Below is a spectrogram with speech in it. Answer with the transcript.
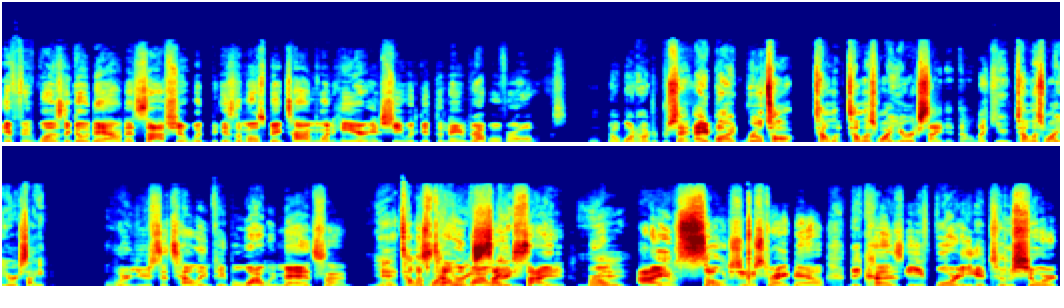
if it was to go down, that Sasha would is the most big time one here, and she would get the name drop over all of us. No, 100. percent Hey, but real talk. Tell tell us why you're excited though. Like you tell us why you're excited. We're used to telling people why we mad, son. Yeah, tell Let's us why tell you're them why excited. we're excited, bro. Yeah. I am so juiced right now because E40 and Too Short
